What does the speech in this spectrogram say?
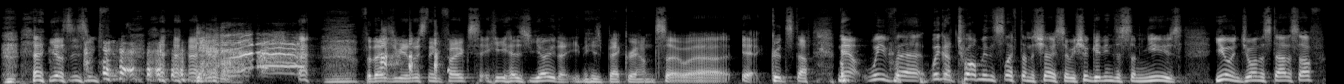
Yours isn't. For those of you listening, folks, he has Yoda in his background. So uh, yeah, good stuff. Now we've uh, we've got 12 minutes left on the show, so we should get into some news. Ewan, do you want to start us off?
